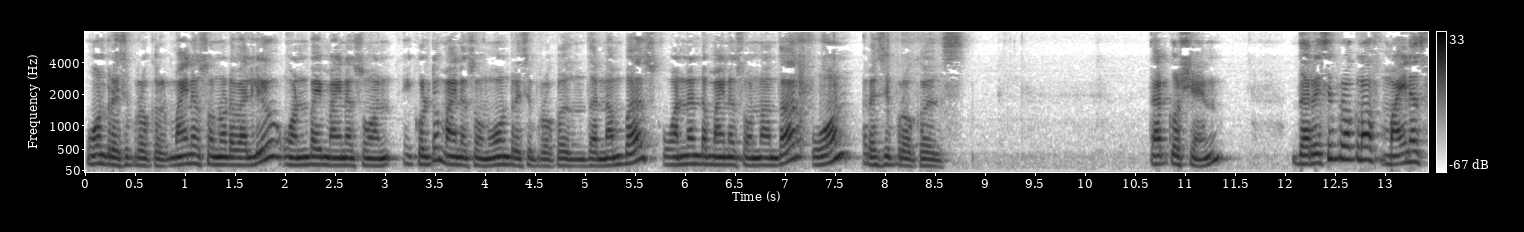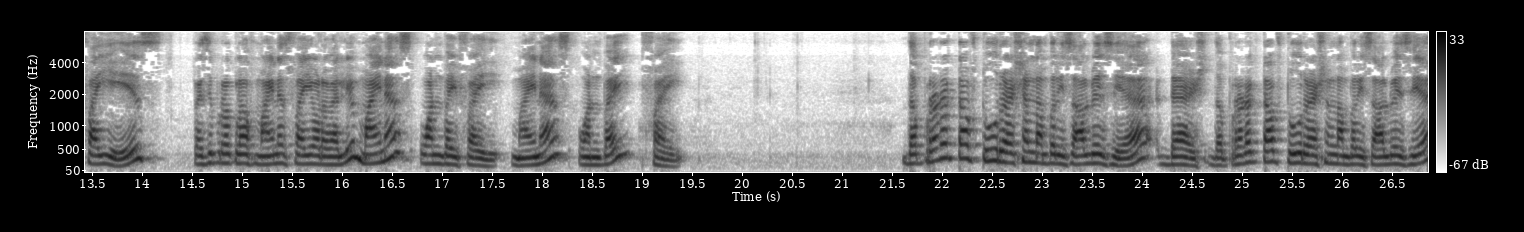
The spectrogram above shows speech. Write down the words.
own reciprocal minus 1 oda value 1 by minus 1 equal to minus 1 own reciprocal the numbers 1 and minus 1 are their own reciprocals that question the reciprocal of minus 5 is reciprocal of minus 5 oda value minus 1 by 5 minus 1 by 5 the product of two rational number is always a dash the product of two rational number is always a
